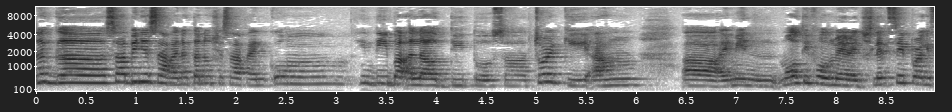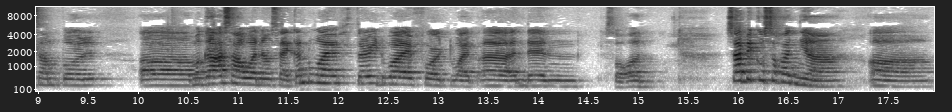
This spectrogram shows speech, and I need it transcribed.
Nag, ah, sabi niya sa akin, nagtanong siya sa akin kung hindi ba allowed dito sa Turkey ang, ah, I mean, multiple marriage. Let's say, for example, uh, mag-aasawa ng second wife, third wife, fourth wife, uh, and then so on. Sabi ko sa kanya, uh,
